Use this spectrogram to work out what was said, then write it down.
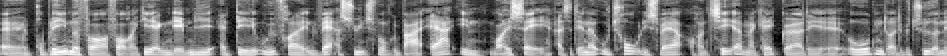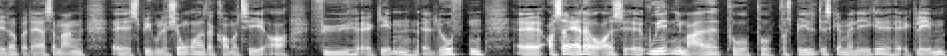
øh, problemet for, for regeringen, nemlig at det ud fra enhver synsvinkel bare er en møgssag. Altså den er utrolig svær at håndtere, man kan ikke gøre det øh, åbent, og det betyder netop, at der er så mange øh, spekulationer, der kommer til at fyge øh, gennem øh, luften. Øh, og så er der jo også øh, uendelig meget på, på, på spil, det skal skal man ikke øh, glemme,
